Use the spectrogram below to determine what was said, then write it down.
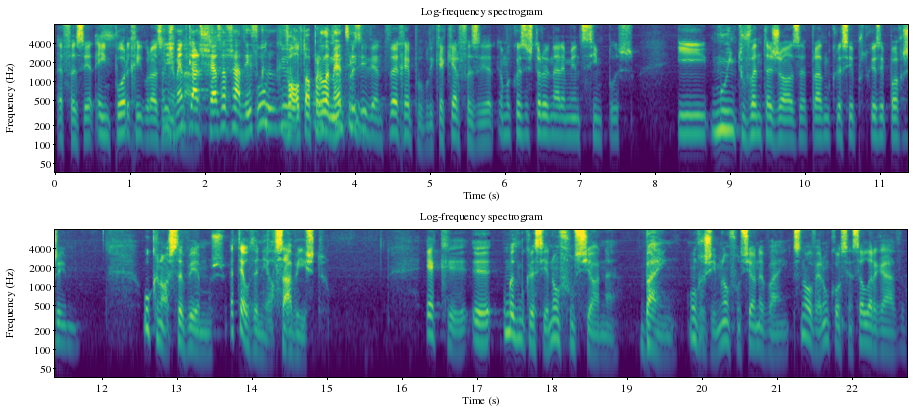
a fazer, a impor rigorosamente Felizmente, nada. Carlos César já disse O que, volta ao Parlamento. O que o Presidente da República quer fazer é uma coisa extraordinariamente simples e muito vantajosa para a democracia portuguesa e para o regime. O que nós sabemos, até o Daniel sabe isto, é que eh, uma democracia não funciona bem, um regime não funciona bem, se não houver um consenso alargado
